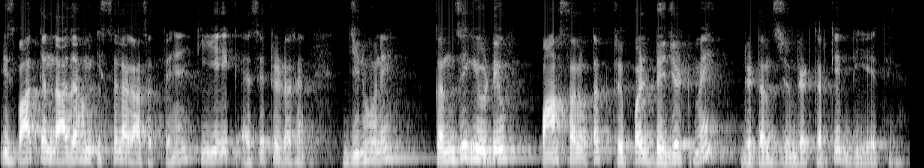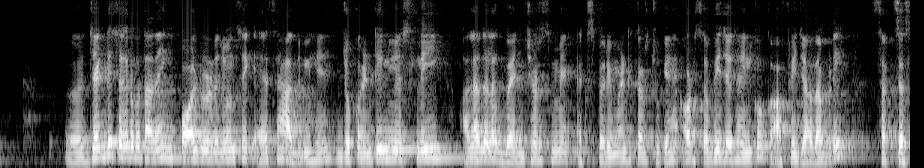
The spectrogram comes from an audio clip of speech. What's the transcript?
इस बात का अंदाज़ा हम इससे लगा सकते हैं कि ये एक ऐसे ट्रेडर हैं जिन्होंने कंजिक्यूटिव पाँच सालों तक ट्रिपल डिजिट में रिटर्न जनरेट करके दिए थे। जगदीश, अगर बता दें कि पॉल ट्रेडर जोन्स एक ऐसे आदमी हैं जो कंटिन्यूसली अलग अलग वेंचर्स में एक्सपेरिमेंट कर चुके हैं और सभी जगह इनको काफ़ी ज़्यादा बड़ी सक्सेस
